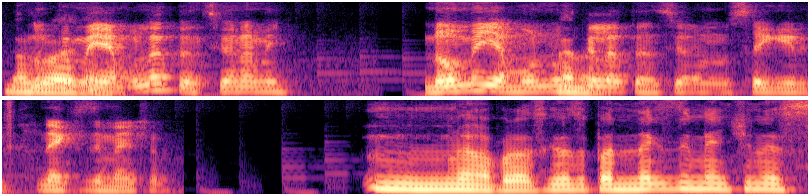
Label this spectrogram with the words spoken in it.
No Nunca me llamó la atención a mí. No me llamó nunca Bueno. la atención seguir Next Dimension. Mm, Bueno, para los que no sepan, Next Dimension es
